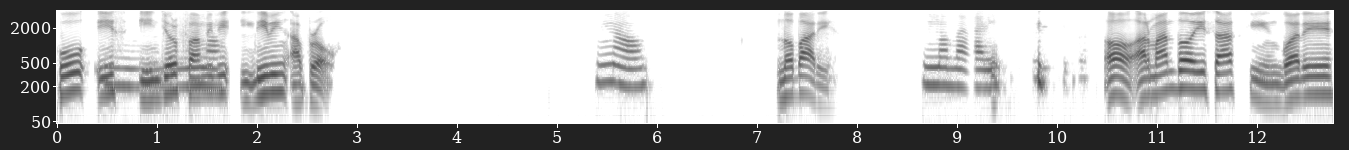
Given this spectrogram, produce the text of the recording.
Who is in your Mm, no. family living abroad? No, Nobody. nobody. Oh, Armando is asking, what is...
